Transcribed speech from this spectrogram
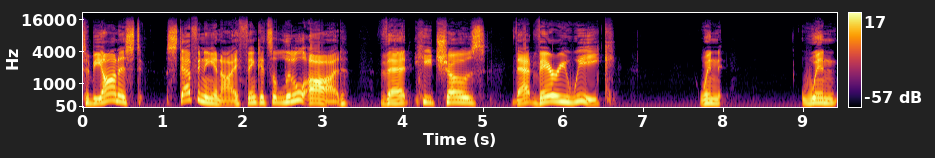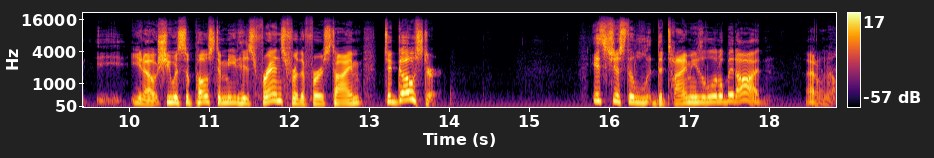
to be honest, Stephanie and I think it's a little odd that he chose that very week when when you know she was supposed to meet his friends for the first time to ghost her. It's just li- the timing's a little bit odd. I don't know.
